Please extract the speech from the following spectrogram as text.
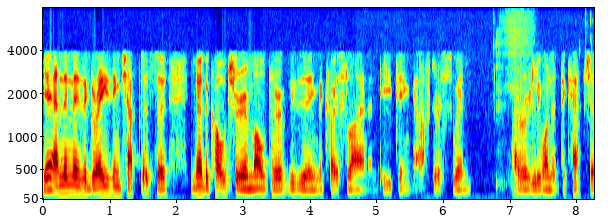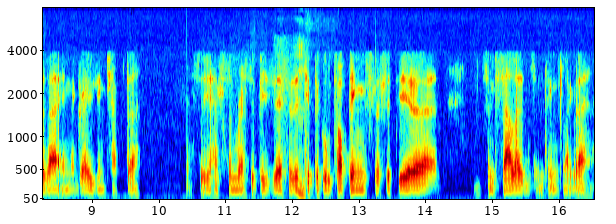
Yeah, and then there's a grazing chapter. So, you know, the culture in Malta of visiting the coastline and eating after a swim. I really wanted to capture that in the grazing chapter. So you have some recipes there for the mm. typical toppings for fatira and some salads and things like that.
